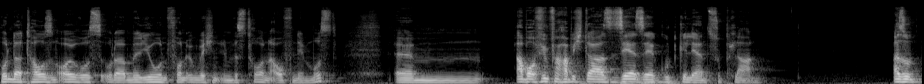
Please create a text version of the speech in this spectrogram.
hunderttausend Euros oder Millionen von irgendwelchen Investoren aufnehmen musst. Ähm, aber auf jeden Fall habe ich da sehr, sehr gut gelernt zu planen. Also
